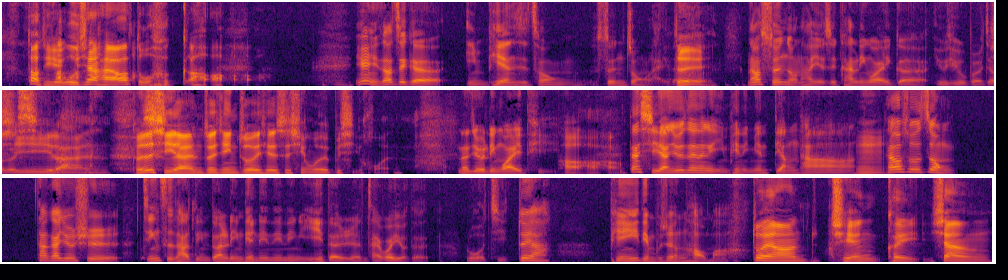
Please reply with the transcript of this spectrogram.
到底物价还要多高？因为你知道这个影片是从孙总来的，对，然后孙总他也是看另外一个 YouTuber 叫做席兰，可是席兰最近做一些事情我也不喜欢。那就是另外一题。好好好，但席然就是在那个影片里面刁他、啊，嗯，他要说这种大概就是金字塔顶端零点零零零一的人才会有的逻辑。对啊，便宜一点不是很好吗？对啊，钱可以像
